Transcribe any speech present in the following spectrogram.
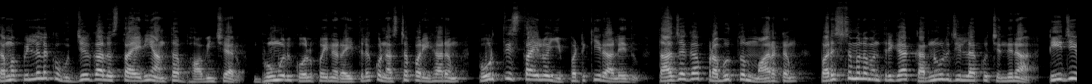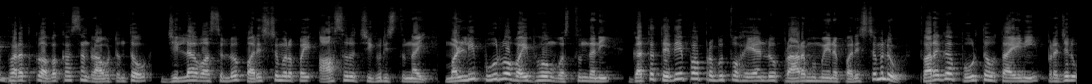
తమ పిల్లలకు ఉద్యోగాలొస్తాయని అంతా భావించారు. భూములు కోల్పోయిన రైతులకు నష్టపరిహారం పూర్తి స్థాయిలో ఇప్పటికీ రాలేదు. తాజాగా ప్రభుత్వం మారటం పరిశ్రమల మంత్రిగా కర్నూలు జిల్లాకు చెందిన టీజీ భరత్కు అవకాశం రావటంతో జిల్లా వాసుల్లో పరిశ్రమలపై ఆశలు చిగురిస్తున్నాయి. మళ్ళీ పూర్వ వైభవం వస్తుందని గత తెదేపా ప్రభుత్వ హయాంలో ప్రారంభమైన పరిశ్రమలు త్వరగా పూర్తవుతాయని ప్రజలు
